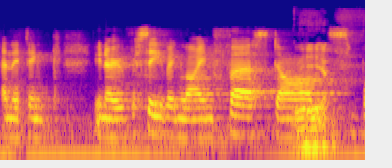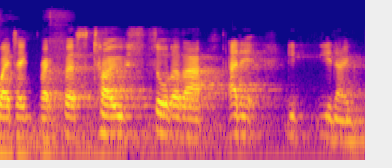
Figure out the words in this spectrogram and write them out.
and they think, you know, receiving line, first dance, yeah. wedding breakfast, toasts, all of that. And it, you, you know,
